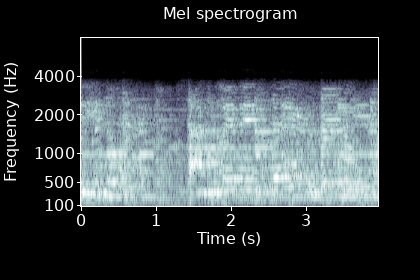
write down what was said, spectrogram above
way, Time to live in there.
